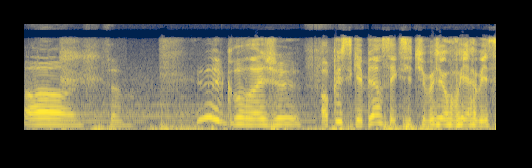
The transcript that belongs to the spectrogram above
Oh putain. Le gros rageux. En plus, ce qui est bien, c'est que si tu veux lui envoyer un message.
